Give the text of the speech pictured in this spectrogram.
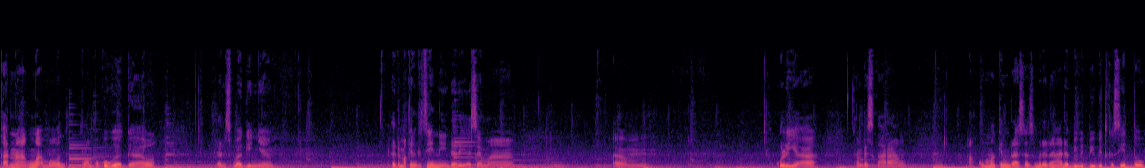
Karena aku nggak mau kelompokku gagal dan sebagainya. Dan makin ke sini dari SMA um, kuliah sampai sekarang aku makin merasa sebenarnya ada bibit-bibit ke situ.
